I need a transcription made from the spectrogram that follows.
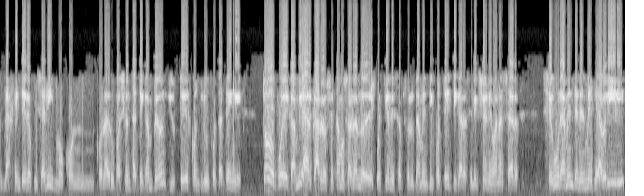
la gente del oficialismo con, con la agrupación Tate Campeón y ustedes con Triunfo Tatengue todo puede cambiar, Carlos, estamos hablando de cuestiones absolutamente hipotéticas, las elecciones van a ser seguramente en el mes de abril,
